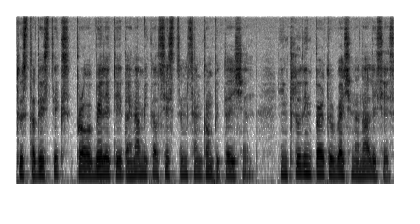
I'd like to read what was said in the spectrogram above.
to statistics, probability, dynamical systems, and computation, including perturbation analysis,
